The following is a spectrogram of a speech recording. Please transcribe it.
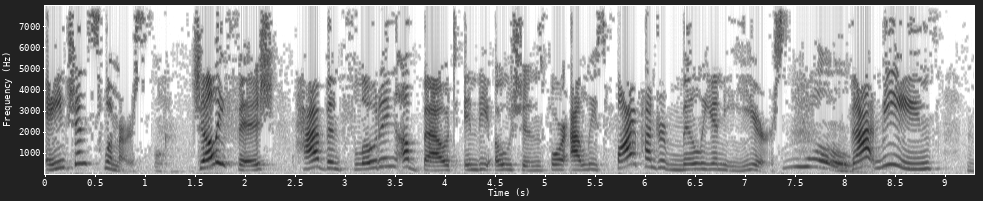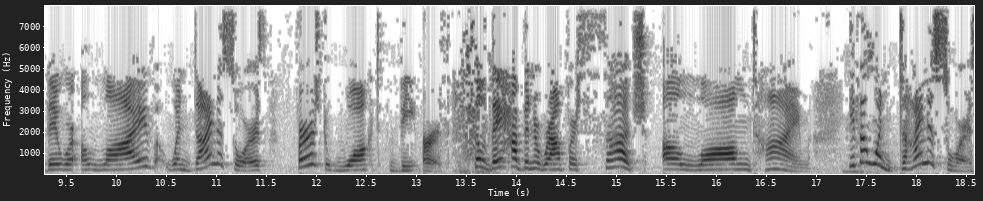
ancient swimmers. Okay. Jellyfish have been floating about in the oceans for at least 500 million years. Whoa. That means they were alive when dinosaurs first walked the earth. So they have been around for such a long time. Even when dinosaurs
